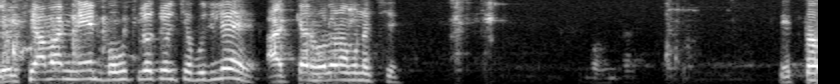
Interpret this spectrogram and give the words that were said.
বলছি আমার নেট বহুত স্লো চলছে বুঝলে? আজকে আর হলো না মনে হচ্ছে। তো।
